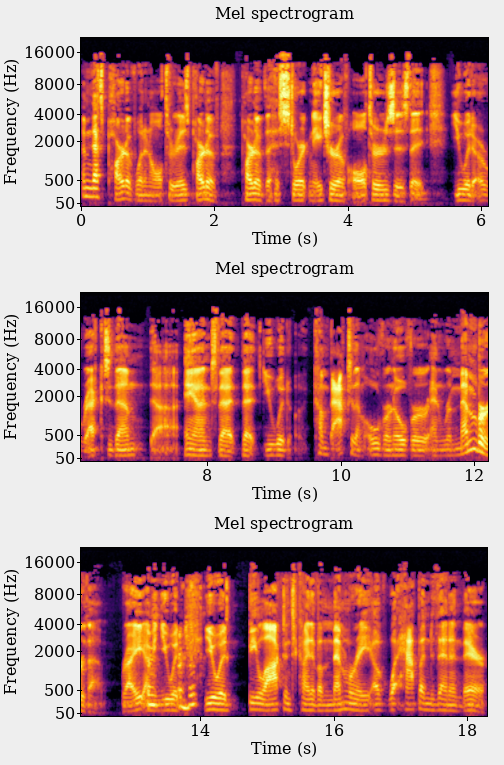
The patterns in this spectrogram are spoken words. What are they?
I mean, that's part of what an altar is. Part of part of the historic nature of altars is that you would erect them uh, and that that you would come back to them over and over and remember them. Right? I mean, you would mm-hmm. you would be locked into kind of a memory of what happened then and there.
